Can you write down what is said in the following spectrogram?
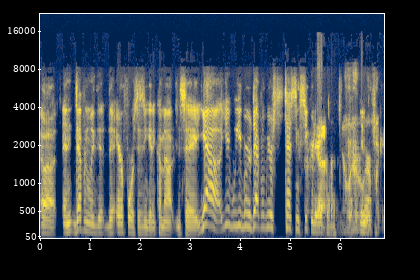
Uh, and definitely the, the Air Force isn't going to come out and say, yeah, yeah, we were definitely we were testing secret Yeah, aircraft. yeah, we're, we're fucking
